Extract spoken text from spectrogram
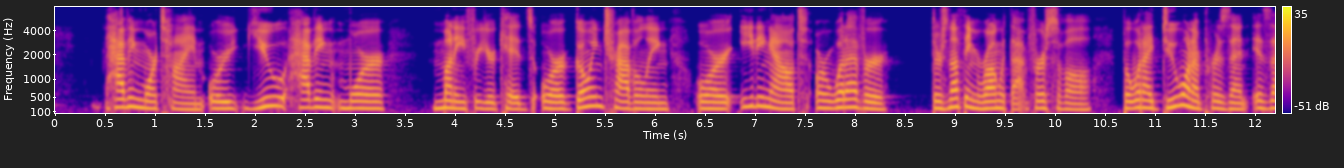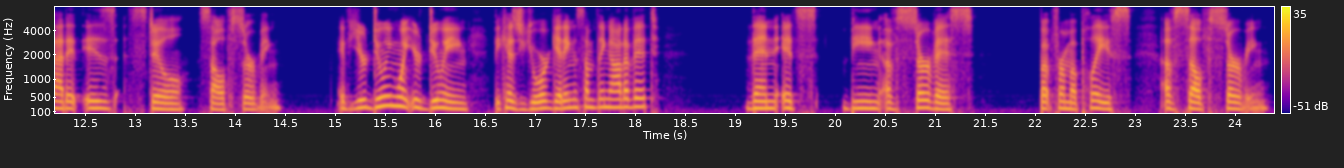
having more time or you having more money for your kids or going traveling or eating out or whatever, there's nothing wrong with that, first of all. But what I do want to present is that it is still self serving. If you're doing what you're doing because you're getting something out of it, then it's being of service, but from a place of self serving.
